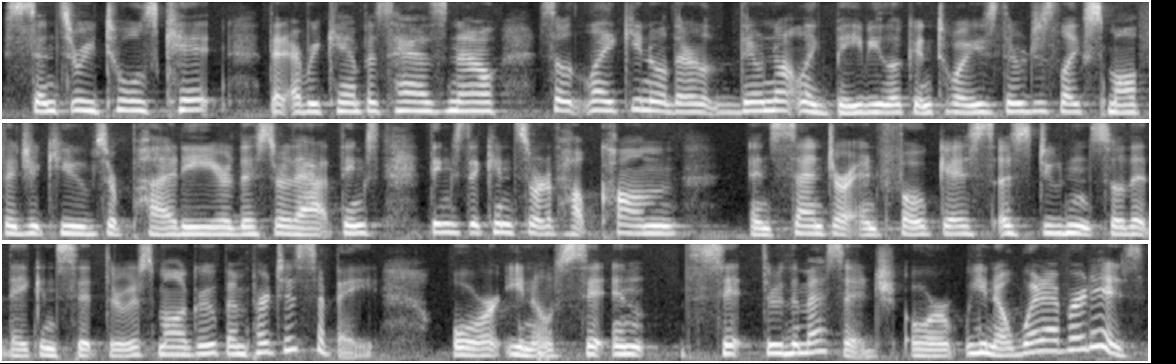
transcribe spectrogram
sensory tools kit that every campus has now. So like you know they're they're not like baby looking toys. They're just like small fidget cubes or putty or this or that things things that can sort of help calm and center and focus a student so that they can sit through a small group and participate or you know sit and sit through the message or you know whatever it is.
